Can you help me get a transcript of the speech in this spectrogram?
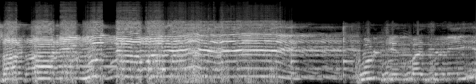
सरकारी मुद्द्यावर खुर्चीत बसली.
